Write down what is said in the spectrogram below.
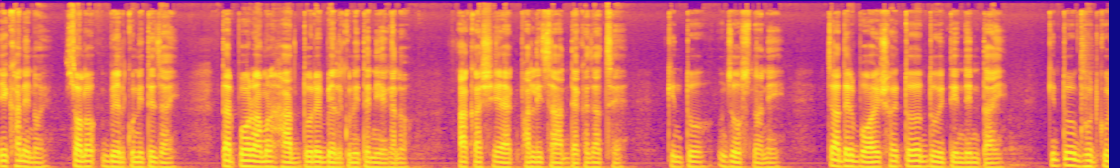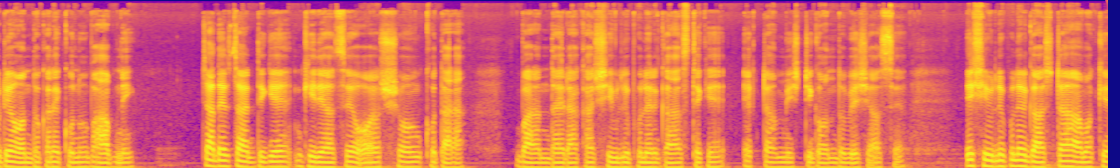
এখানে নয়, চলো বেলকুনিতে যাই। তারপর আমার হাত ধরে বেলকুনিতে নিয়ে গেল। আকাশে এক ফালি চাঁদ দেখা যাচ্ছে, কিন্তু জ্যোৎস্না নেই। চাঁদের বয়স হয়তো দুই তিন দিন তাই। কিন্তু ঘুটঘুটে অন্ধকারে কোনো ভাব নেই। চাঁদের চারদিকে ঘিরে আছে অসংখ্য তারা। বারান্দায় রাখা শিউলি ফুলের গাছ থেকে একটা মিষ্টি গন্ধ ভেসে আছে এই শিউলি ফুলের গাছটা আমাকে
